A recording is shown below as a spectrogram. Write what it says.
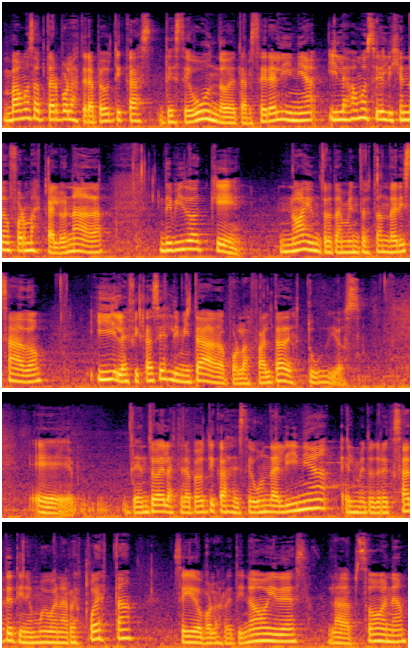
vamos a optar por las terapéuticas de segunda o de tercera línea y las vamos a ir eligiendo de forma escalonada debido a que no hay un tratamiento estandarizado y la eficacia es limitada por la falta de estudios. Eh, dentro de las terapéuticas de segunda línea, el metotrexate tiene muy buena respuesta, seguido por los retinoides, la dapsona.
